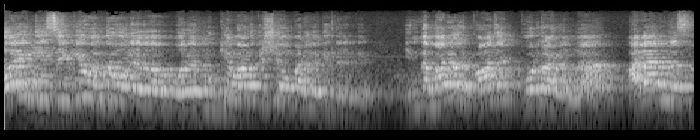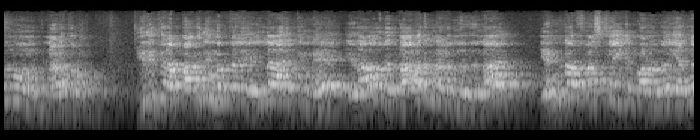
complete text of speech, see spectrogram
ஓஎன்டிசிக்கு வந்து ஒரு ஒரு முக்கியமான விஷயம் பண்ண வேண்டியது இருக்கு இந்த மாதிரி ஒரு ப்ராஜெக்ட் போடுறாங்கன்னா அவேர்னஸ் ஒன்று நடத்தணும் இருக்கிற பகுதி மக்கள் எல்லாருக்குமே ஏதாவது ஒரு தவறு நடந்ததுன்னா என்ன ஃபர்ஸ்ட் எய்ட் பண்ணணும் என்ன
